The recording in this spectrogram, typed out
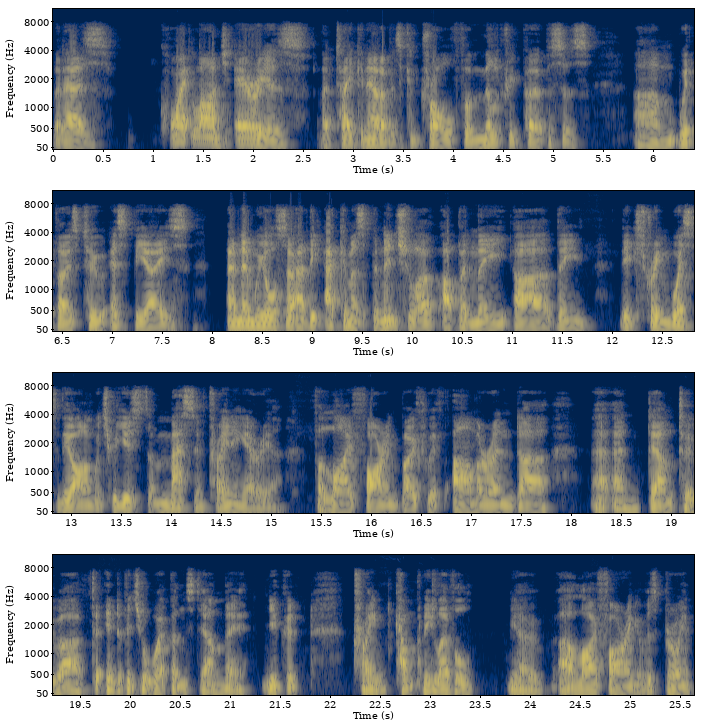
that has quite large areas are taken out of its control for military purposes um, with those two SBAs. And then we also had the Akamas Peninsula up in the, uh, the, the extreme west of the island, which we used as a massive training area for live firing, both with armor and uh, and down to uh, to individual weapons down there. You could train company level, you know, uh, live firing. It was brilliant.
